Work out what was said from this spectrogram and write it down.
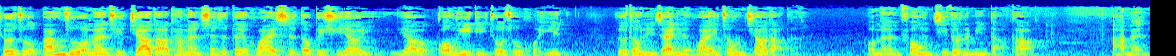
求主帮助我们去教导他们，甚至对坏事都必须要要公义地做出回应，如同你在你的话语中教导的。我们奉基督的名祷告，阿门。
